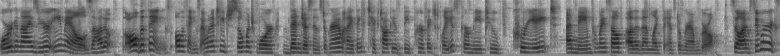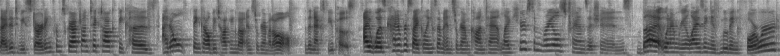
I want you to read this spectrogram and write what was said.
organize your emails, how to, all the things, all the things. I want to teach so much more than just Instagram. And I think TikTok is the perfect place for me to create a name for myself other than like the Instagram girl. So I'm super excited to be starting from scratch on TikTok because I don't think I'll be talking about Instagram at all for the next few posts. I was kind of recycling some Instagram content, like here's some Reels transitions, but what I'm realizing is moving forward,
